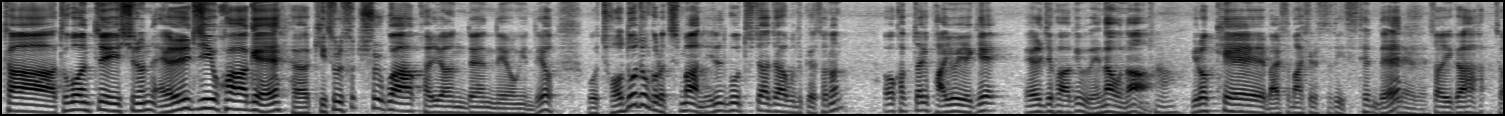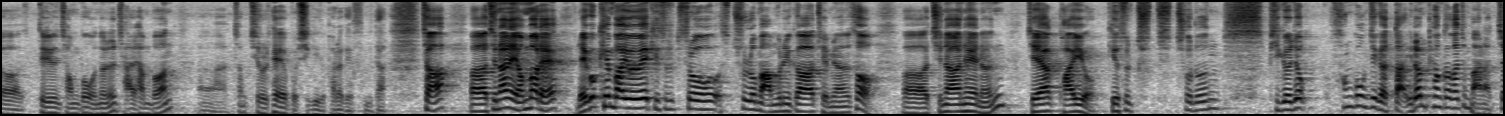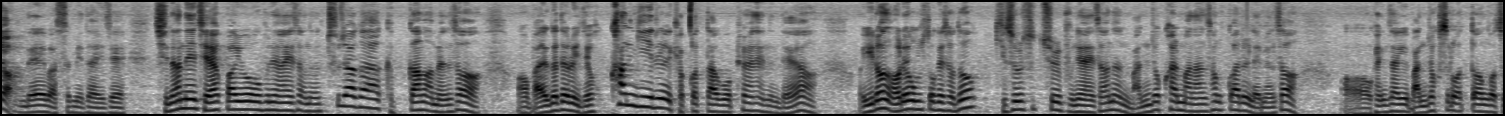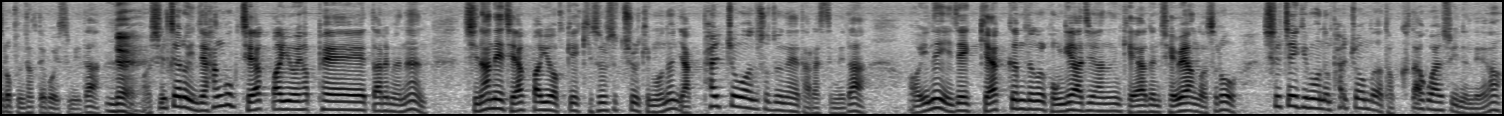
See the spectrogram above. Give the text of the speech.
자, 두 번째 이슈는 LG화학의 어, 기술 수출과 관련된 내용인데요. 뭐 저도 좀 그렇지만 일부 투자자분들께서는 어, 갑자기 바이오 에게 LG화학이 왜 나오나 아. 이렇게 말씀하실 수도 있을 텐데 네네. 저희가 저 드리는 정보 오늘 잘 한번 어, 청취를 해보시기 바라겠습니다. 자, 어, 지난해 연말에 레고캠 바이오의 기술 수출로, 마무리가 되면서 어, 지난해는 제약 바이오 기술 추- 수출은 비교적 성공적이었다 이런 평가가 좀 많았죠. 네, 맞습니다. 이제 지난해 제약바이오 분야에서는 투자가 급감하면서 어, 말 그대로 이제 혹한기를 겪었다고 표현했는데요. 어, 이런 어려움 속에서도 기술 수출 분야에서는 만족할 만한 성과를 내면서 어, 굉장히 만족스러웠던 것으로 분석되고 있습니다. 네. 어, 실제로 이제 한국 제약바이오 협회에 따르면은 지난해 제약바이오 업계 기술 수출 규모는 약 8조 원 수준에 달했습니다. 어, 이는 이제 계약금 등을 공개하지 않은 계약은 제외한 것으로 실제 규모는 8조 원보다 더 크다고 할 수 있는데요.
